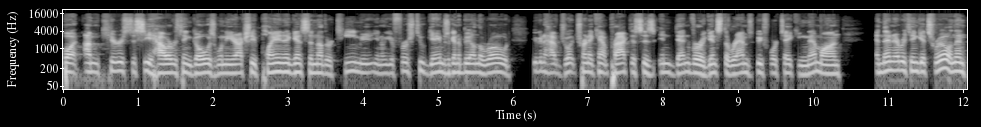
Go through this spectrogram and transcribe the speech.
but I'm curious to see how everything goes when you're actually playing against another team. You, you know, your first two games are going to be on the road. You're going to have joint training camp practices in Denver against the Rams before taking them on, and then everything gets real. And then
